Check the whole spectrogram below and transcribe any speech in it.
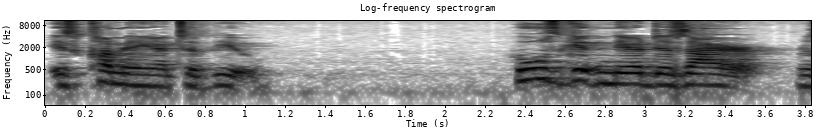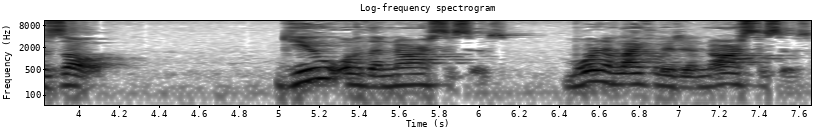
is coming into view? Who's getting their desired result? You or the narcissist? More than likely the narcissist,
